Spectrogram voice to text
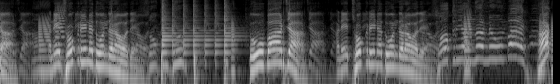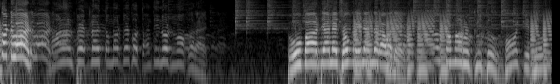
જા અને એ છોકરીને તું અંદર આવવા દે. તું બહાર જા અને છોકરીને તું અંદર આવવા દે. છોકરી અંદર ને હું બહાર. હા કોટવાળ માણસ પેટ ના તમાર ભેગો ધંધીનો જ ન કરાય. તું બહાર જા અને છોકરીને અંદર આવવા દે. તમારું કીધું. હું કીધું?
